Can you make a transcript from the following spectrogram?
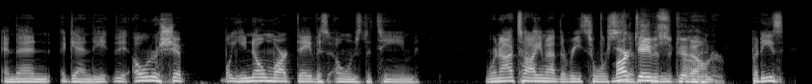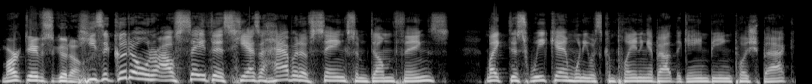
And then again, the, the ownership, well, you know Mark Davis owns the team. We're not talking about the resources. Mark Davis is a good owner. But he's Mark Davis is a good owner. he's a good owner. I'll say this. He has a habit of saying some dumb things. Like this weekend when he was complaining about the game being pushed back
